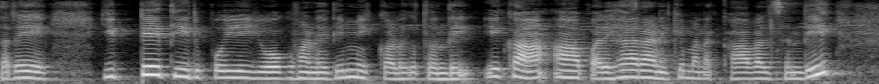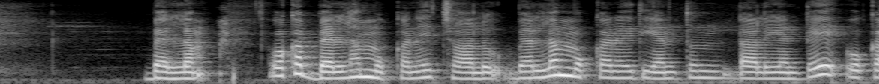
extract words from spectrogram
సరే ఇట్టే తీరిపోయే యోగం అనేది మీకు కలుగుతుంది. ఇక ఆ పరిహారానికి మనకు కావాల్సింది బెల్లం. ఒక బెల్లం ముక్కనే చాలు. బెల్లం ముక్క అనేది ఎంత ఉండాలి అంటే ఒక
